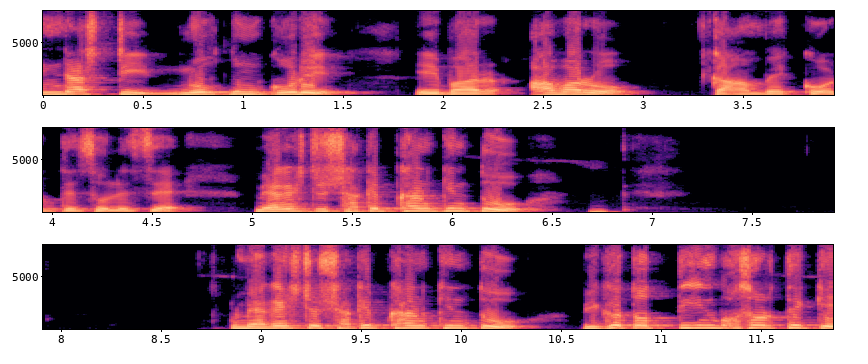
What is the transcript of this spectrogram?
ইন্ডাস্ট্রি নতুন করে এবার আবারও কামব্যাক করতে চলেছে। মেগাস্টার শাকিব খান কিন্তু, মেগাস্টার শাকিব খান কিন্তু বিগত তিন বছর থেকে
